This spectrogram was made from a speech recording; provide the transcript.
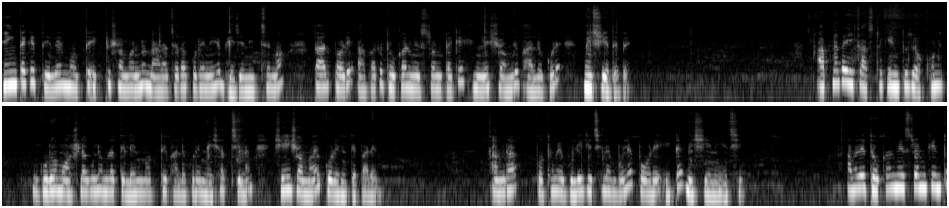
হিংটাকে তেলের মধ্যে একটু সামান্য নাড়াচাড়া করে নিয়ে ভেজে নিচ্ছে মা। তারপরে আবারও ধোকার মিশ্রণটাকে হিঙের সঙ্গে ভালো করে মিশিয়ে দেবে। আপনারা এই কাজটা কিন্তু যখন গুঁড়ো মশলাগুলো আমরা তেলের মধ্যে ভালো করে মেশাচ্ছিলাম, সেই সময় করে নিতে পারেন। আমরা প্রথমে ভুলে গেছিলাম বলে পরে এটা মিশিয়ে নিয়েছি। আমাদের ধোকার মিশ্রণ কিন্তু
